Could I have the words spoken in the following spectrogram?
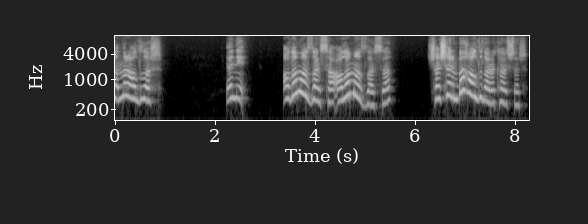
Adamlar aldılar. Yani alamazlarsa, alamazlarsa şaşarım. Bak aldılar arkadaşlar.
